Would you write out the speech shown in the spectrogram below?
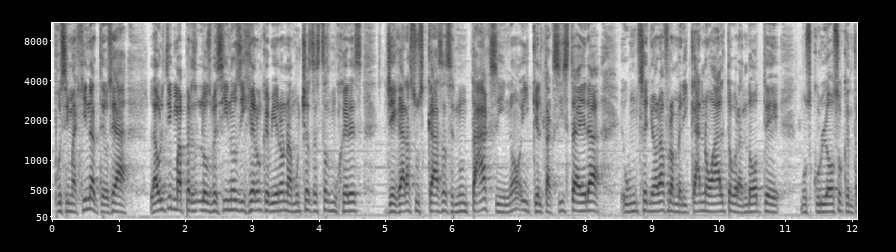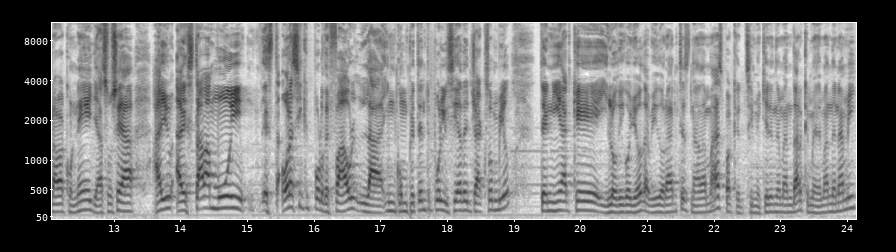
pues imagínate, o sea, la última, los vecinos dijeron que vieron a muchas de estas mujeres llegar a sus casas en un taxi, ¿no? Y que el taxista era un señor afroamericano alto, grandote, musculoso que entraba con ellas. O sea, ahí estaba muy, ahora sí que por default, la incompetente policía de Jacksonville tenía que, y lo digo yo, David Orantes, nada más, para que si me quieren demandar, que me demanden a mí,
